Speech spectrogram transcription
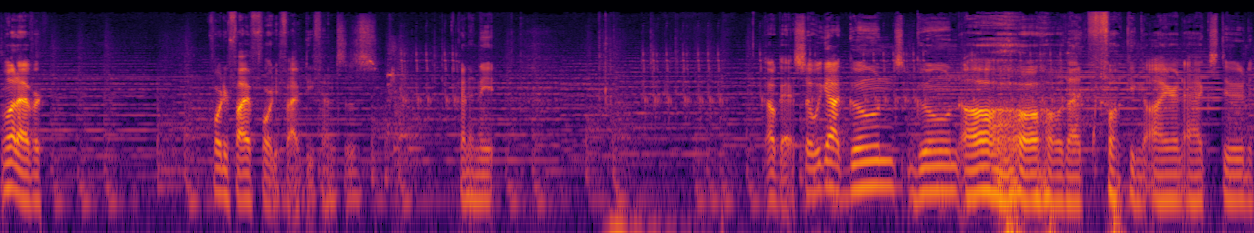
Whatever. 45, 45 defenses. Kinda neat. Okay, so we got goons, goon. Oh, that fucking iron axe, dude.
